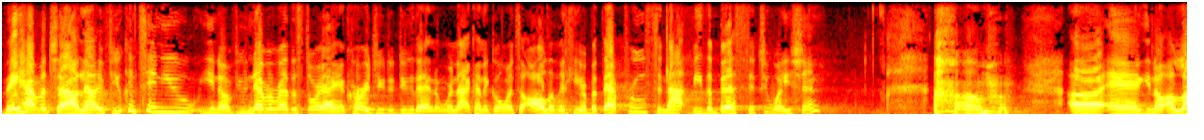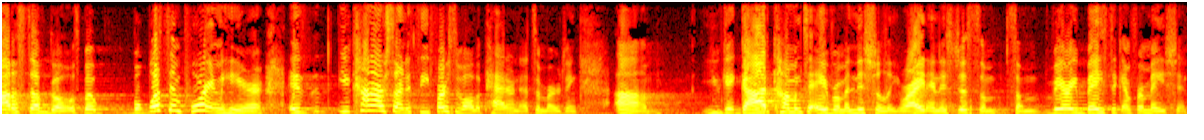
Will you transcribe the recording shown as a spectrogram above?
They have a child. Now, if you continue, you know, if you've never read the story, I encourage you to do that, and we're not going to go into all of it here, but that proves to not be the best situation. Um, uh, and, you know, a lot of stuff goes. But, but what's important here is you kind of are starting to see, first of all, the pattern that's emerging. Um, you get God coming to Abram initially, right? And it's just some, some very basic information.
